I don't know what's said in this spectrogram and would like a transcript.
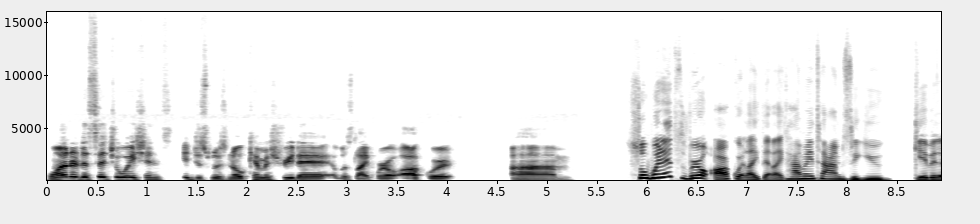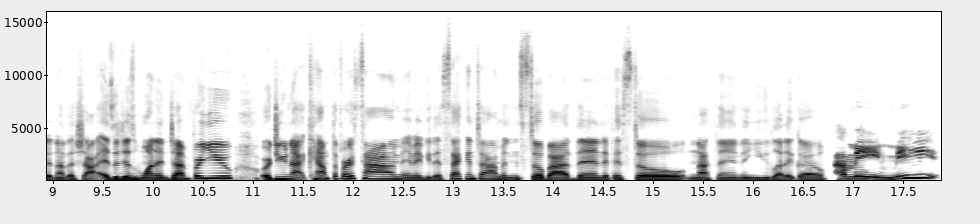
one of the situations, it just was no chemistry there. It was like real awkward. Um, So when it's real awkward like that, like how many times do you give it another shot? Is it just one and done for you, or do you not count the first time and maybe the second time, and still by then, if it's still nothing, then you let it go? I mean, me,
